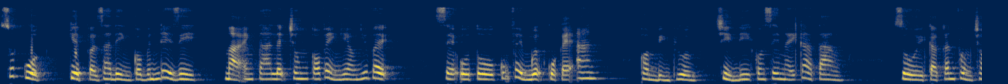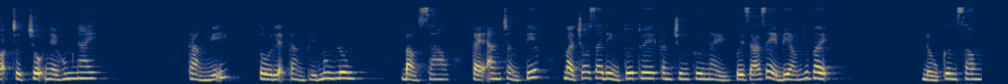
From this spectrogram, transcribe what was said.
suốt cuộc kiệt và gia đình có vấn đề gì mà anh ta lại trông có vẻ nghèo như vậy? Xe ô tô cũng phải mượn của cái an, còn bình thường chỉ đi con xe máy cả tàng, rồi cả căn phòng trọ chật trội ngày hôm nay. Càng nghĩ, tôi lại càng thấy mông lung. Bảo sao, cái an chẳng tiếc mà cho gia đình tôi thuê căn chung cư này với giá rẻ bèo như vậy. Nấu cơm xong,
